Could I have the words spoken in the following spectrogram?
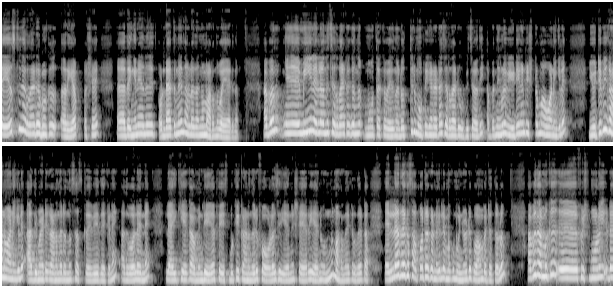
ടേസ്റ്റ് ചെറുതായിട്ട് നമുക്ക് അറിയാം. പക്ഷേ അതെങ്ങനെയാണ് ഉണ്ടാക്കുന്നതെന്നുള്ളത് അങ്ങ് മറന്നുപോയായിരുന്നു അപ്പം മീനെല്ലാം ഒന്ന് ചെറുതായിട്ടൊക്കെ ഒന്ന് മൂത്തൊക്കെ വരുന്നുണ്ട്. ഒത്തിരി മൂപ്പിക്കേണ്ടിട്ട് ചെറുതായിട്ട് മൂപ്പിച്ചാൽ മതി. അപ്പം നിങ്ങൾ വീഡിയോ കണ്ട് ഇഷ്ടമാവുകയാണെങ്കിൽ യൂട്യൂബിൽ കാണുവാണെങ്കിൽ ആദ്യമായിട്ട് കാണുന്നവരൊന്ന് സബ്സ്ക്രൈബ് ചെയ്തേക്കണേ. അതുപോലെ തന്നെ ലൈക്ക് ചെയ്യുക കമന്റ് ചെയ്യുക ഫേസ്ബുക്കിൽ കാണുന്നവർ ഫോളോ ചെയ്യാനും ഷെയർ ചെയ്യാനും ഒന്നും മറന്നേക്കരുത് കേട്ടോ. എല്ലാവരുടെയൊക്കെ സപ്പോർട്ടൊക്കെ ഉണ്ടെങ്കിൽ നമുക്ക് മുന്നോട്ട് പോകാൻ പറ്റത്തുള്ളൂ. അപ്പോൾ നമുക്ക് ഫിഷ് മോളിയുടെ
